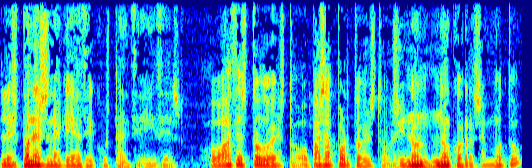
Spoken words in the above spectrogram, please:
les pones en aquella circunstancia y dices, o haces todo esto, o pasas por todo esto, o si no, no corres en moto,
